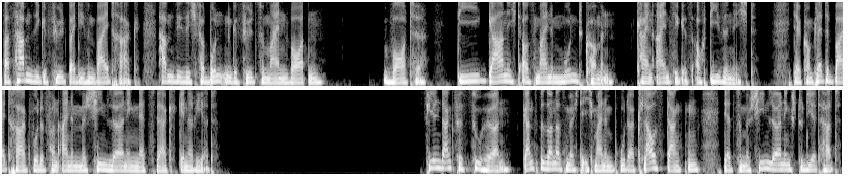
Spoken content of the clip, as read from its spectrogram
Was haben Sie gefühlt bei diesem Beitrag? Haben Sie sich verbunden gefühlt zu meinen Worten? Worte, die gar nicht aus meinem Mund kommen. Kein einziges, auch diese nicht. Der komplette Beitrag wurde von einem Machine Learning Netzwerk generiert. Vielen Dank fürs Zuhören. Ganz besonders möchte ich meinem Bruder Klaus danken, der zu Machine Learning studiert hat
